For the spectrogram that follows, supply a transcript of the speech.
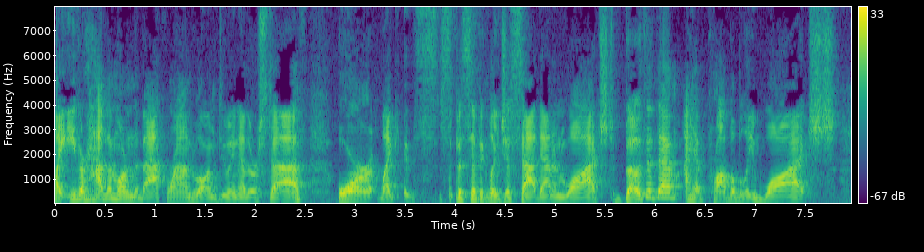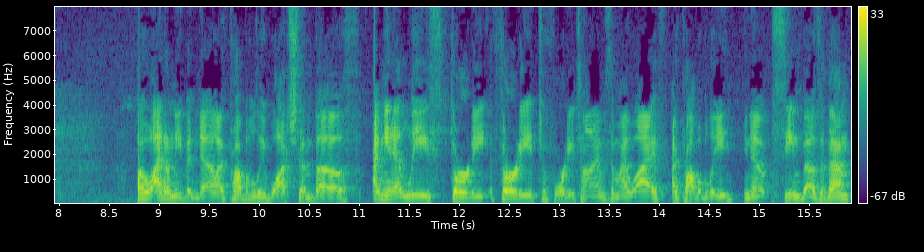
like either have them on in the background while I'm doing other stuff, or like specifically just sat down and watched. Both of them I have probably watched Oh, I don't even know. I've probably watched them both. I mean, at least 30, 30 to 40 times in my life. I've probably, you know, seen both of them.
